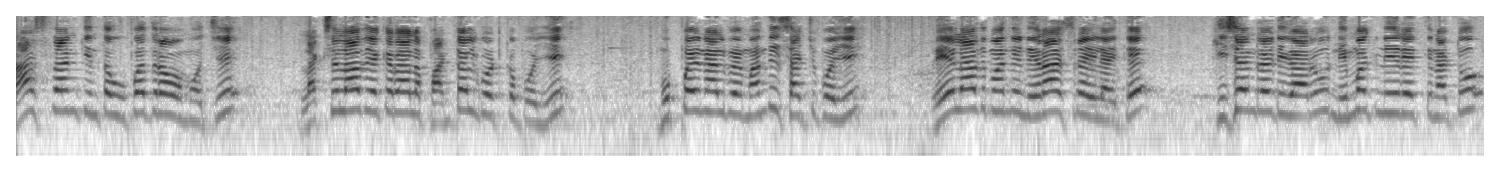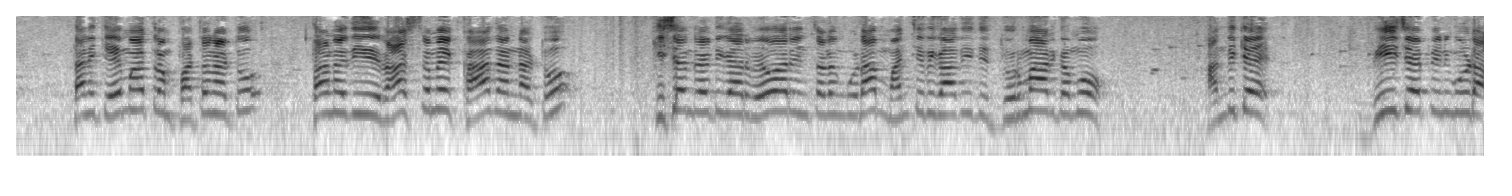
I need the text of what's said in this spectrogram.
రాష్ట్రానికి ఇంత ఉపద్రవం వచ్చి లక్షలాది ఎకరాల పంటలు కొట్టుకుపోయి ముప్పై నలభై మంది చచ్చిపోయి వేలాది మంది నిరాశ్రయులు అయితే కిషన్ రెడ్డి గారు నిమ్మకి నీరెత్తినట్టు తనకి ఏమాత్రం పట్టనట్టు తనది రాష్ట్రమే కాదన్నట్టు కిషన్ రెడ్డి గారు వ్యవహరించడం కూడా మంచిది కాదు ఇది దుర్మార్గము. అందుకే బీజేపీని కూడా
